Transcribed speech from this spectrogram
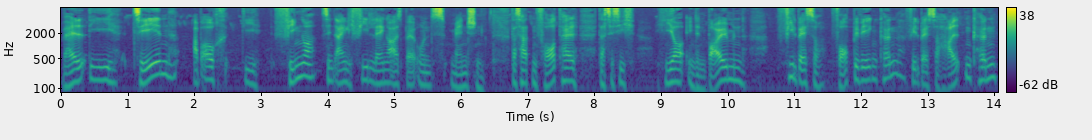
weil die Zehen, aber auch die Finger sind eigentlich viel länger als bei uns Menschen. Das hat einen Vorteil, dass sie sich hier in den Bäumen viel besser fortbewegen können, viel besser halten können.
